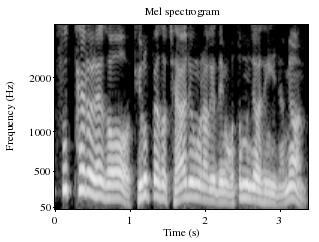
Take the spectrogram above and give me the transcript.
후퇴를 해서 뒤로 빼서 재활용을 하게 되면 어떤 문제가 생기냐면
